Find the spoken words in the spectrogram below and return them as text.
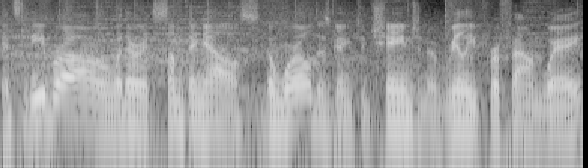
it's Libra or whether it's something else, the world is going to change in a really profound way.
